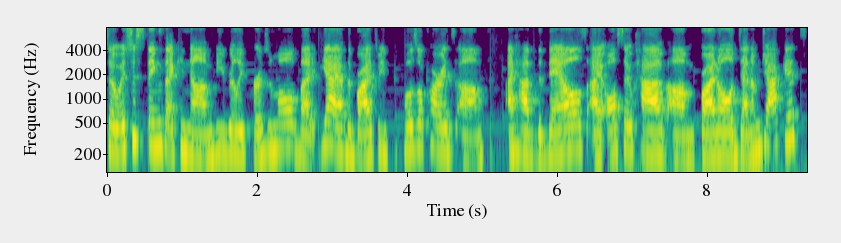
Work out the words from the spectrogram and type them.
So it's just things that can um, be really personal. But yeah, I have the bridesmaid proposal cards. Um, I have the veils. I also have um, bridal denim jackets.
